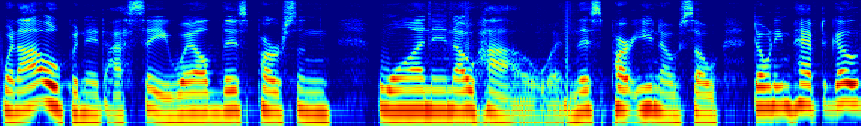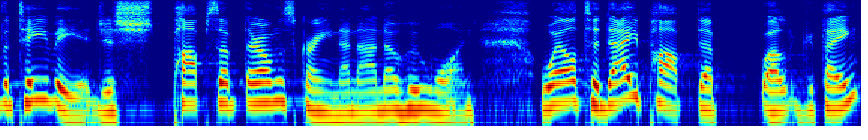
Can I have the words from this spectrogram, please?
when I open it. I see, well, this person won in Ohio and this part, you know, so don't even have to go to the TV. It just pops up there on the screen and I know who won. Well, today popped up well, thing,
